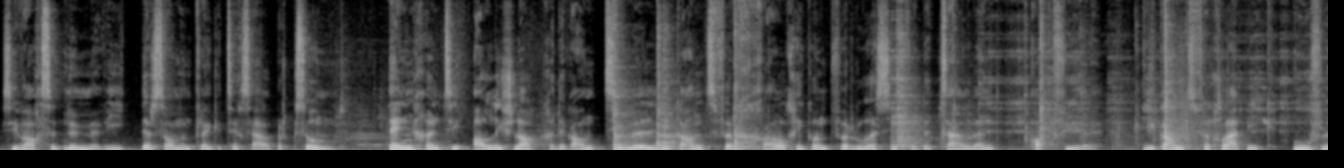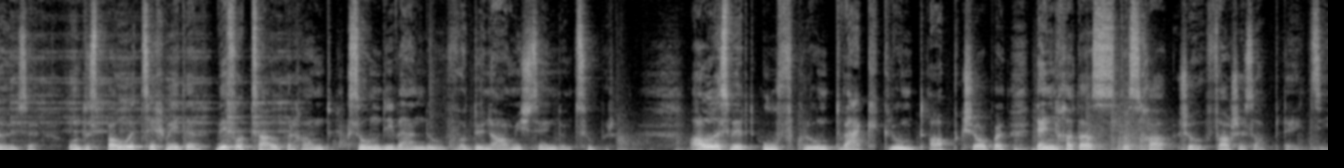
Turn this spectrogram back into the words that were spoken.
Sie wachsen nicht mehr weiter, sondern pflegen sich selber gesund. Dann können sie alle Schlacken, den ganzen Müll, die ganze Verkalkung und Verrußung der Zellwände abführen die ganze Verklebung auflösen. Und es bauen sich wieder, wie von Zauberhand, gesunde Wände auf, die dynamisch sind und super. Alles wird aufgeräumt, weggeräumt, abgeschoben. Dann kann das, das kann schon fast ein Update sein.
